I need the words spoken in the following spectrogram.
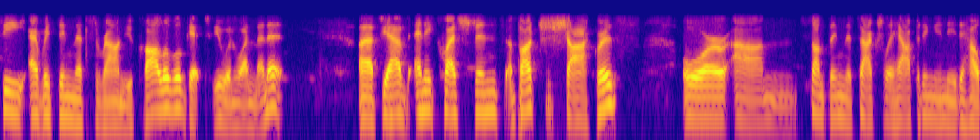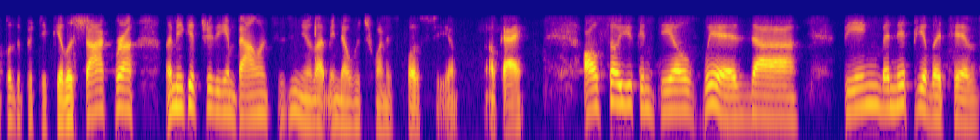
see everything that's around you. Caller will get to you in one minute. Uh, if you have any questions about your chakras or um, something that's actually happening, you need help with a particular chakra, let me get through the imbalances and you let me know which one is close to you. Okay. Also, you can deal with uh, being manipulative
